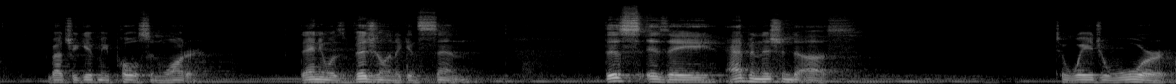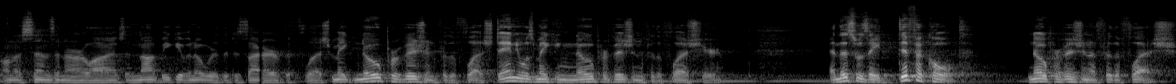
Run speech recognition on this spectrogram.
How about you give me pulse and water? Daniel was vigilant against sin. This is a admonition to us to wage a war on the sins in our lives and not be given over to the desire of the flesh. Make no provision for the flesh. Daniel was making no provision for the flesh here. And this was a difficult no provision for the flesh.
